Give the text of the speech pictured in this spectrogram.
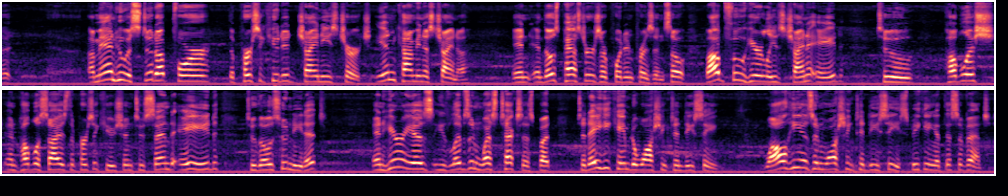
uh, a man who has stood up for the persecuted Chinese church in communist China, and, and those pastors are put in prison. So Bob Fu here leads China Aid to publish and publicize the persecution, to send aid to those who need it. And here he is, he lives in West Texas, but today he came to Washington, D.C. While he is in Washington, D.C., speaking at this event,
